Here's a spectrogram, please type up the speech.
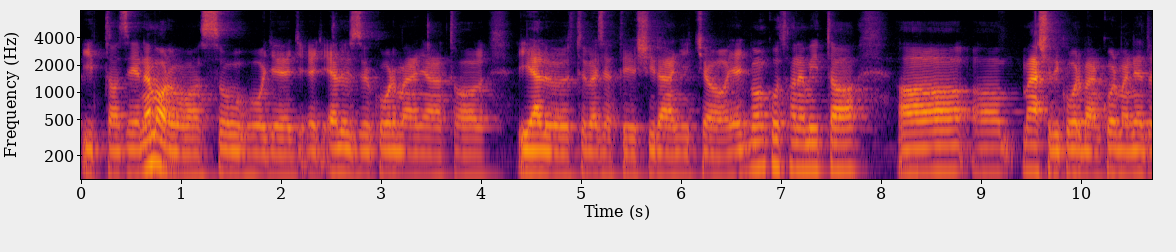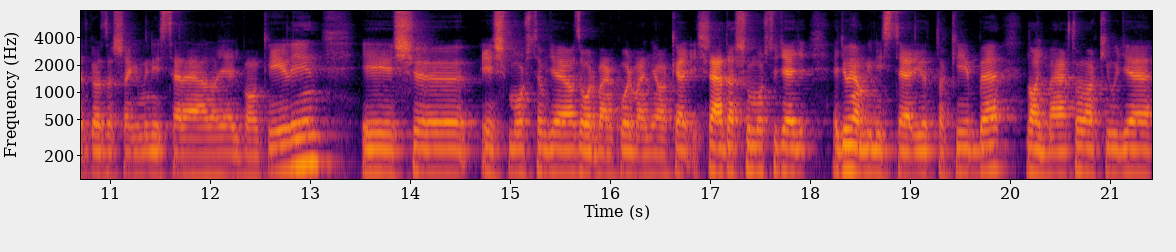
itt azért nem arról van szó, hogy egy, egy előző kormány által jelölt vezetés irányítja a jegybankot, hanem itt a, a, a második Orbán kormány nemzetgazdasági minisztere áll a jegybank élén, és, és most ugye az Orbán kormányjal kell, és ráadásul most ugye egy, egy olyan miniszter jött a képbe, Nagy Márton, aki ugye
